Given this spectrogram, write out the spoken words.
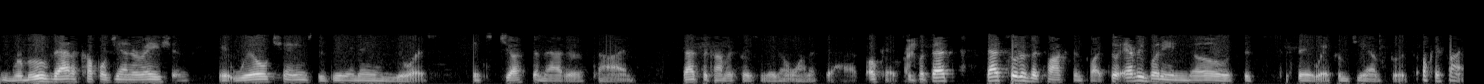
Remove that a couple generations, it will change the DNA in yours. It's just a matter of time. That's the conversation they don't want us to have. Okay, so, but that's that's sort of the toxin part. So everybody knows to, to stay away from GM foods. Okay, fine.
